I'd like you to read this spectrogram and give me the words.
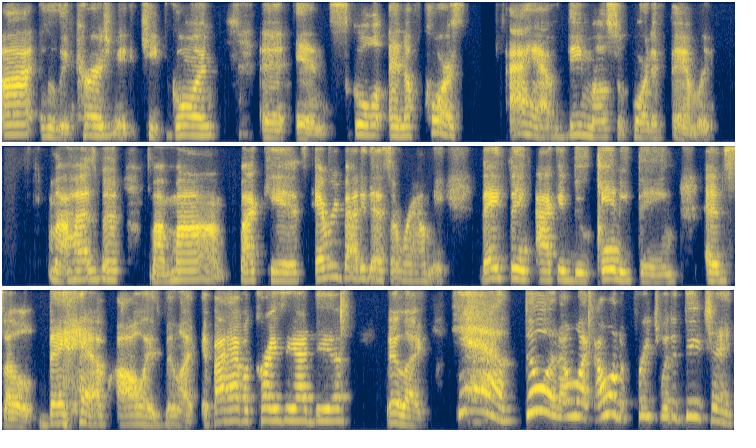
aunt who encouraged me to keep going in, in school. And of course, I have the most supportive family. My husband, my mom, my kids, everybody that's around me, they think I can do anything. And so they have always been like, if I have a crazy idea, they're like, yeah, do it. I'm like, I want to preach with a DJ.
